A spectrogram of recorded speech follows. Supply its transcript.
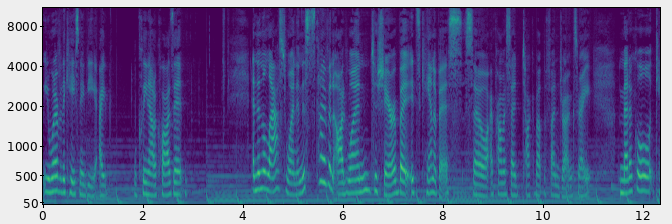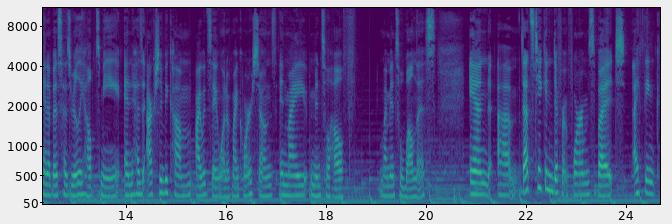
you know, whatever the case may be. I will clean out a closet and then the last one, and this is kind of an odd one to share, but it's cannabis. So I promised I'd talk about the fun drugs, right? Medical cannabis has really helped me and has actually become, I would say, one of my cornerstones in my mental health, my mental wellness. And um, that's taken different forms, but I think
